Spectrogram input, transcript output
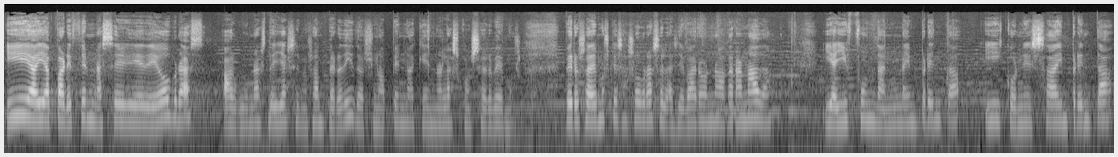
y ahí aparecen una serie de obras, algunas de ellas se nos han perdido, es una pena que no las conservemos, pero sabemos que esas obras se las llevaron a Granada y allí fundan una imprenta y con esa imprenta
